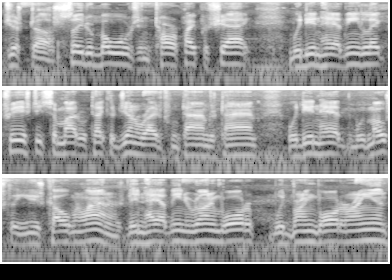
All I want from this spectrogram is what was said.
just uh, cedar boards and tar paper shack. We didn't have any electricity. Somebody would take a generator from time to time. We didn't have. We mostly used Coleman liners. Didn't have any running water. We'd bring water in,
